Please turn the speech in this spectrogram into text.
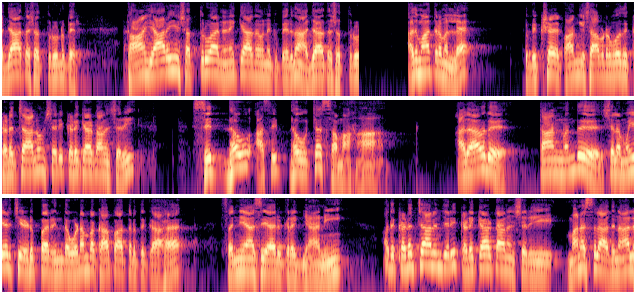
அஜாத சத்ருன்னு பேர். தான் யாரையும் சத்ருவாக நினைக்காதவனுக்கு பேர் தான் அஜாத சத்ரு. அது மாத்திரமல்ல பிக்ஷை வாங்கி சாப்பிட்ற போது கிடைச்சாலும் சரி கிடைக்காட்டாலும் சரி சித்தௌ அசித்தௌ ச சமஹா. அதாவது தான் வந்து சில முயற்சி எடுப்பார் இந்த உடம்பை காப்பாற்றுறதுக்காக சன்னியாசியாக இருக்கிற ஞானி. அது கிடைச்சாலும் சரி கிடைக்காட்டாலும் சரி மனசில் அதனால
